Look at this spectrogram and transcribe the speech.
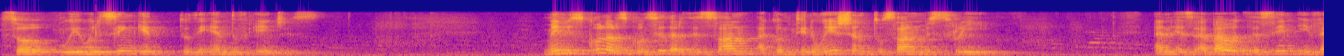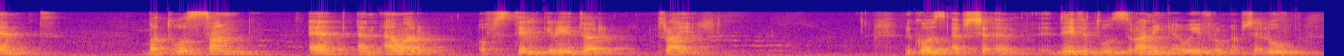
So we will sing it to the end of ages. Many scholars consider this psalm a continuation to Psalm 3 and is about the same event but was sung at an hour of still greater trial. Because um, David was running away from Absalom,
